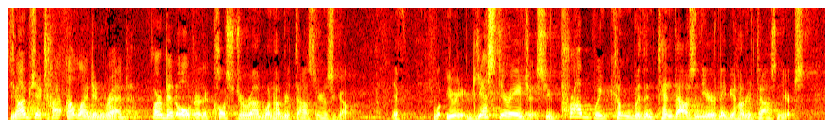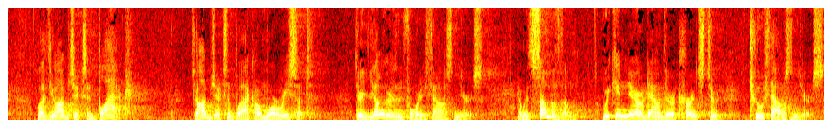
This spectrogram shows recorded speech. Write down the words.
The objects outlined in red are a bit older, they're closer to around 100,000 years ago. If you were to guess their ages, you'd probably come within 10,000 years, maybe 100,000 years. But the objects in black, the objects in black are more recent. They're younger than 40,000 years. And with some of them, we can narrow down their occurrence to 2,000 years.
